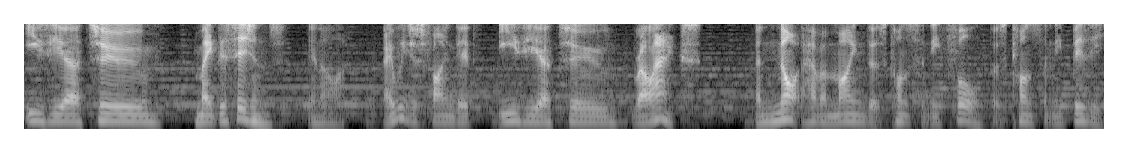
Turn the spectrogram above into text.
easier to make decisions in our life. Maybe we just find it easier to relax and not have a mind that's constantly full, that's constantly busy.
